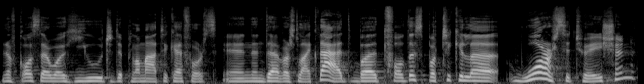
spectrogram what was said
And of course there were huge diplomatic efforts and endeavors like that. But for this particular war situation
